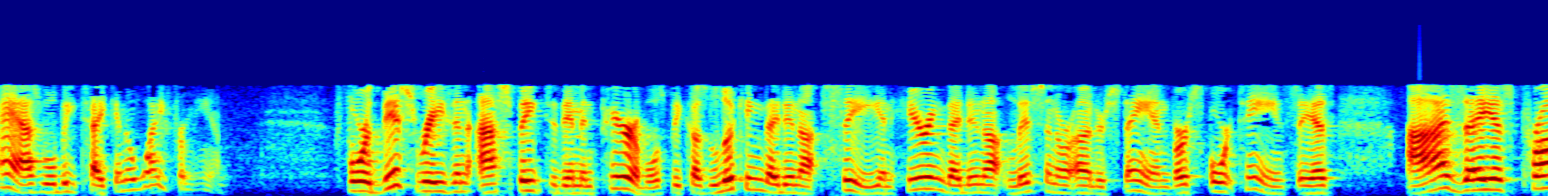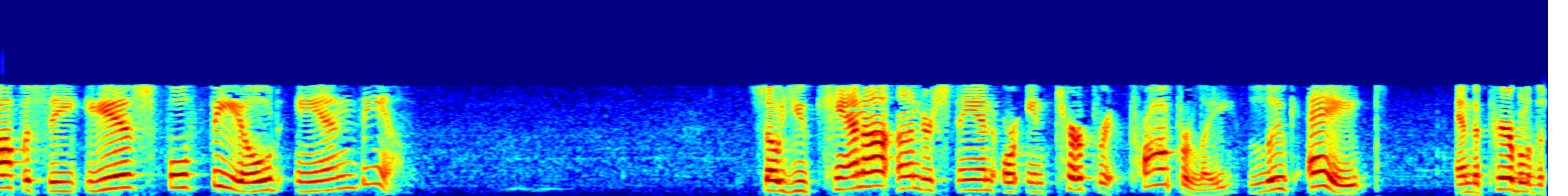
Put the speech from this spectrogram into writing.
has will be taken away from him. For this reason I speak to them in parables, because looking they do not see, and hearing they do not listen or understand. Verse 14 says, Isaiah's prophecy is fulfilled in them. So you cannot understand or interpret properly Luke 8 and the parable of the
